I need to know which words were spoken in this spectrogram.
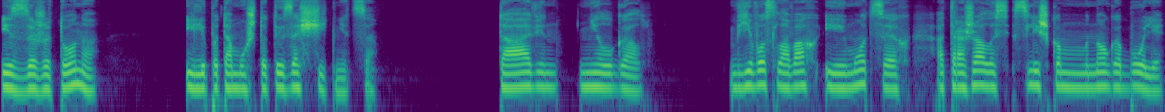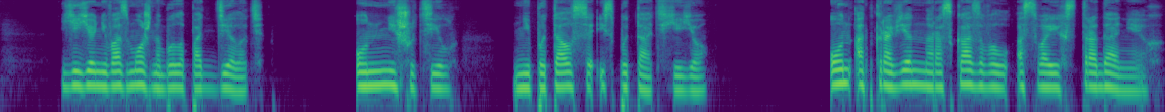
Из-за жетона? Или потому что ты защитница? Тавин не лгал. В его словах и эмоциях отражалось слишком много боли. Ее невозможно было подделать. Он не шутил, не пытался испытать ее. Он откровенно рассказывал о своих страданиях.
